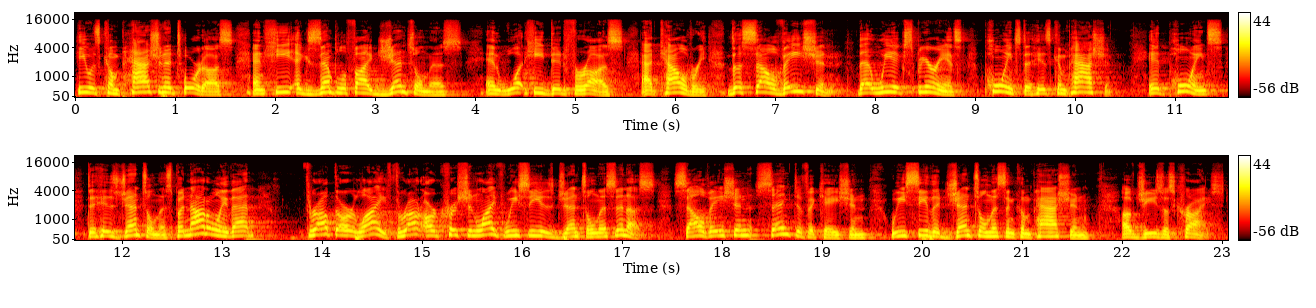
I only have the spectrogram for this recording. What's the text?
He was compassionate toward us, and He exemplified gentleness and what he did for us at Calvary. The salvation that we experienced points to his compassion it points to his gentleness. But not only that, throughout our life, throughout our Christian life, we see his gentleness in us. Salvation, sanctification, we see the gentleness and compassion of Jesus Christ.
